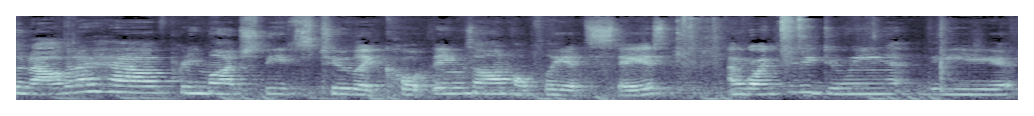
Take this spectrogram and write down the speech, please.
So now that I have pretty much these two like coat things on, hopefully it stays, I'm going to be doing the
